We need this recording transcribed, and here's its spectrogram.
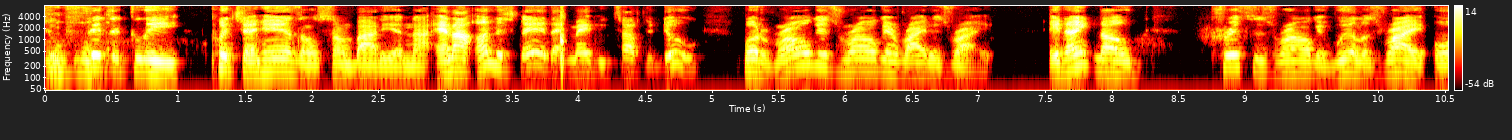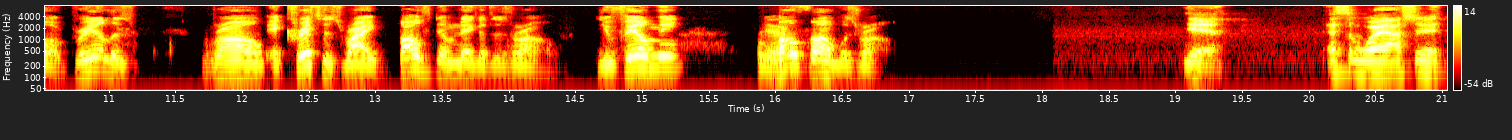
to physically put your hands on somebody or not. And I understand that may be tough to do, but wrong is wrong and right is right. It ain't no Chris is wrong and Will is right, or Will is wrong and Chris is right. Both them niggas is wrong. You feel me? Yeah. Both of them was wrong. Yeah, that's the way I shit.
